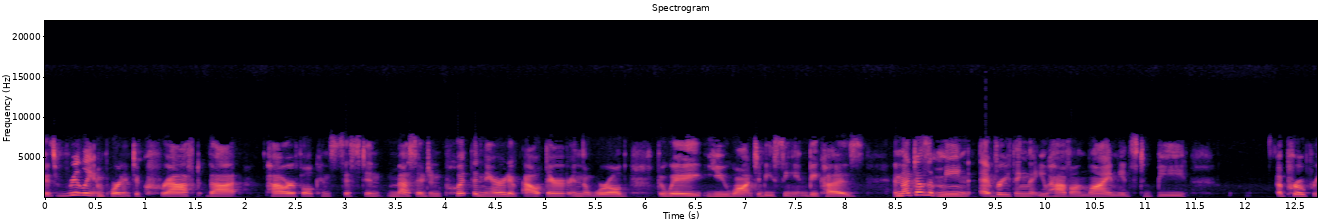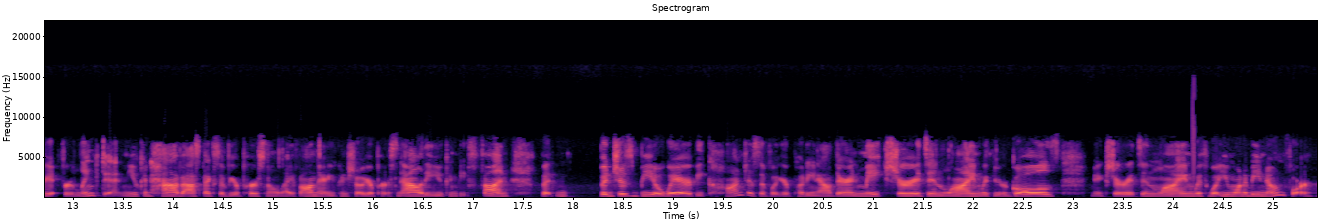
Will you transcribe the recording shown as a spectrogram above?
it's really important to craft that powerful, consistent message and put the narrative out there in the world the way you want to be seen. Because, and that doesn't mean everything that you have online needs to be appropriate for LinkedIn. You can have aspects of your personal life on there. You can show your personality. You can be fun, but but just be aware, be conscious of what you're putting out there and make sure it's in line with your goals, make sure it's in line with what you want to be known for.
